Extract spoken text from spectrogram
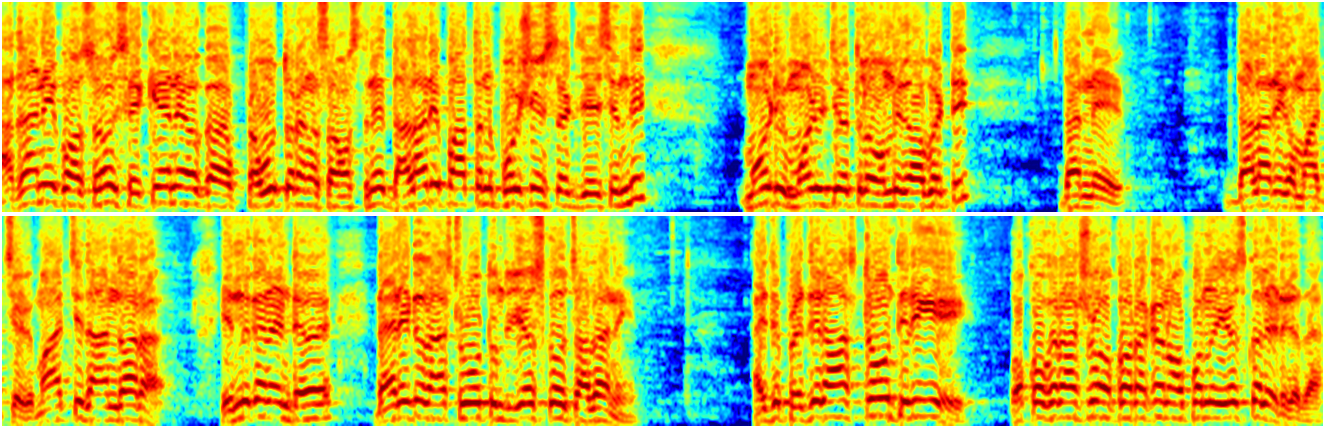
అదానీ కోసం సెకీ అనే ఒక ప్రభుత్వ రంగ సంస్థని దళారీ పాత్రను పోషించేటట్టు చేసింది. మోడీ మోడీ చేతిలో ఉంది కాబట్టి దాన్ని దళారీగా మార్చాడు. మార్చి దాని ద్వారా ఎందుకనంటే డైరెక్ట్ రాష్ట్ర ప్రభుత్వం చేసుకోవచ్చు అదాని. అయితే ప్రతి రాష్ట్రం తిరిగి ఒక్కొక్క రాష్ట్రం ఒక్కొక్క రకమైన ఒప్పందం చేసుకోలేడు కదా.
